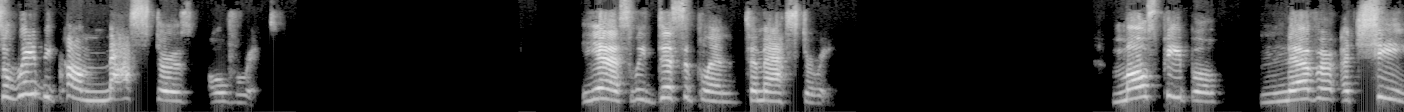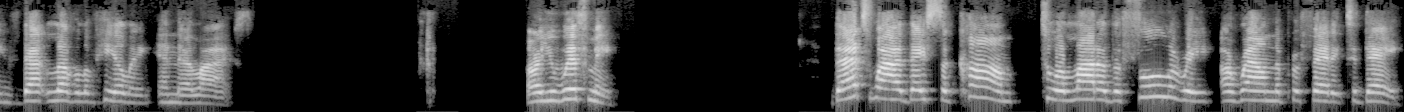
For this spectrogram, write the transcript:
till we become masters over it. Yes, we discipline to mastery. Most people never achieve that level of healing in their lives. Are you with me? That's why they succumb to a lot of the foolery around the prophetic today.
